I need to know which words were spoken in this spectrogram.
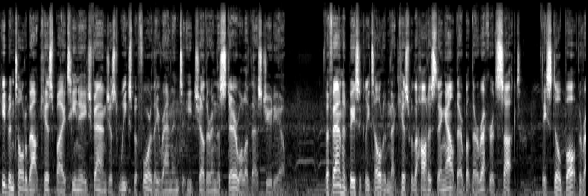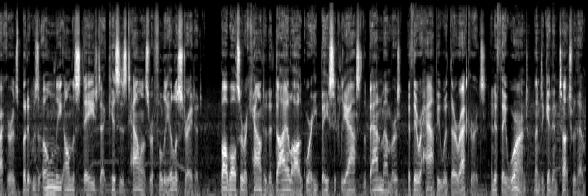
he'd been told about Kiss by a teenage fan just weeks before they ran into each other in the stairwell of that studio. The fan had basically told him that Kiss were the hottest thing out there, but their records sucked, they still bought the records, but it was only on the stage that Kiss's talents were fully illustrated. Bob also recounted a dialogue where he basically asked the band members if they were happy with their records, and if they weren't, then to get in touch with him.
